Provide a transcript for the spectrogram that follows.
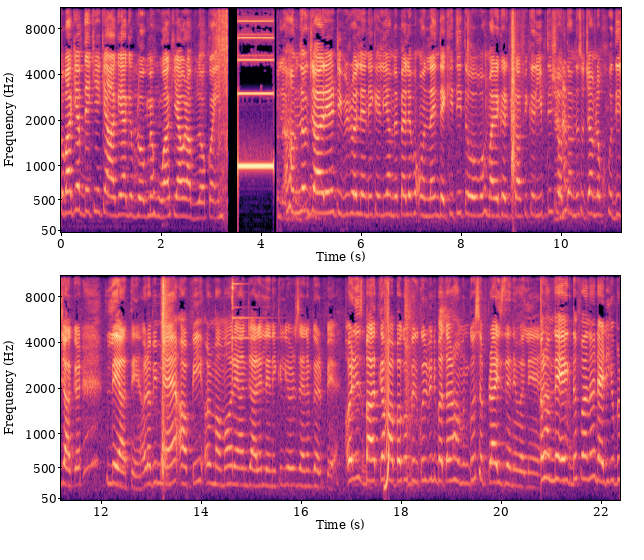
तो बाकी अब देखिए कि आगे आगे ब्लॉग में हुआ क्या और आप ब्लॉग को हम लोग जा रहे हैं टीवी रोल लेने के लिए। हमने पहले वो ऑनलाइन देखी थी तो वो हमारे घर के काफ़ी करीब थी शॉप तो हमने सोचा हम लोग खुद ही जाकर ले आते हैं। और अभी मैं आपी और मामा और रेहान जा रहे हैं लेने के लिए और जैनब घर पे है। और इस बात का पापा को बिल्कुल भी नहीं पता और हम उनको सरप्राइज़ देने वाले हैं। और हमने एक दफ़ा ना डैडी के ऊपर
